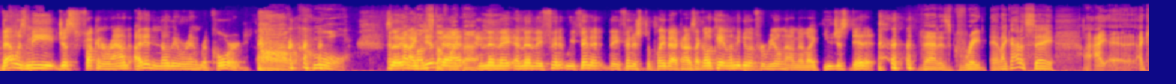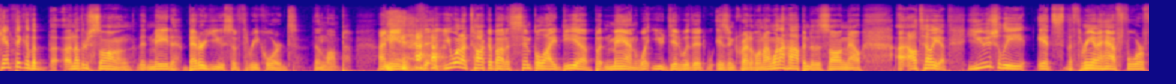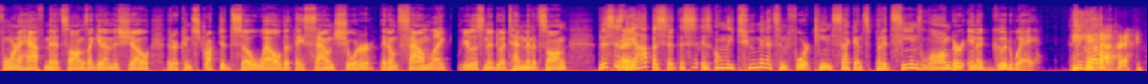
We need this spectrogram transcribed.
that was me just fucking around i didn't know they were in record Oh, cool. so I I, love did stuff that, like that. and then they and then they fin- we fin- they finished the playback, and I was like, okay, let me do it for real now. And they're like, you just did it. That is great. And I got to say, I, I I can't think of a, another song that made better use of three chords than Lump. I mean, th- you want to talk about a simple idea, but man, what you did with it is incredible. And I want to hop into the song now. I- I'll tell you, usually it's the three and a half, four, four and a half minute songs I get on this show that are constructed so well that they sound shorter. They don't sound like you're listening to a 10 minute song. This is the opposite. This is, is only two minutes and 14 seconds, but it seems longer in a good way. It's incredible. yeah, right.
